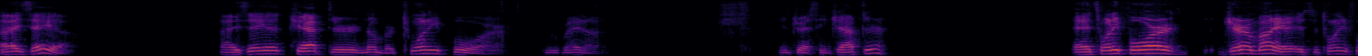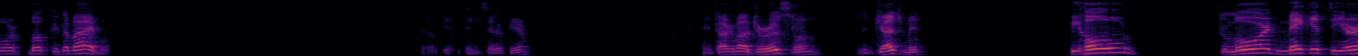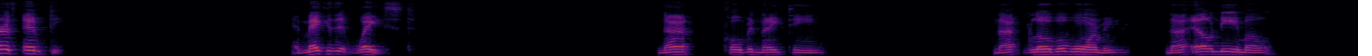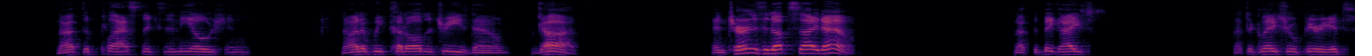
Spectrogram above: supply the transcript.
Isaiah. Isaiah chapter number 24. Move right on. Interesting chapter. And 24, Jeremiah is the 24th book of the Bible. So getting things set up here. And talk about Jerusalem, the judgment. Behold, the Lord maketh the earth empty, and maketh it waste. Not COVID 19, not global warming, not El Niño, not the plastics in the ocean, not if we cut all the trees down. God. And turns it upside down. Not the big ice, not the glacial periods.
